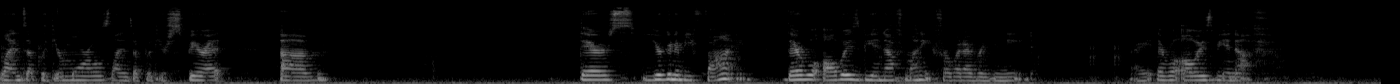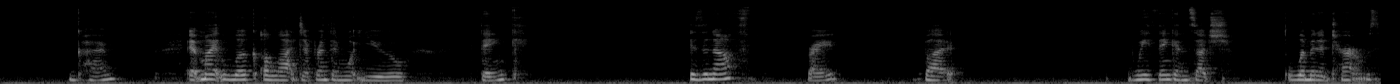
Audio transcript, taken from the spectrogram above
lines up with your morals lines up with your spirit. Um, there's you're going to be fine. There will always be enough money for whatever you need right? There will always be enough. Okay? It might look a lot different than what you think is enough right but we think in such limited terms.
